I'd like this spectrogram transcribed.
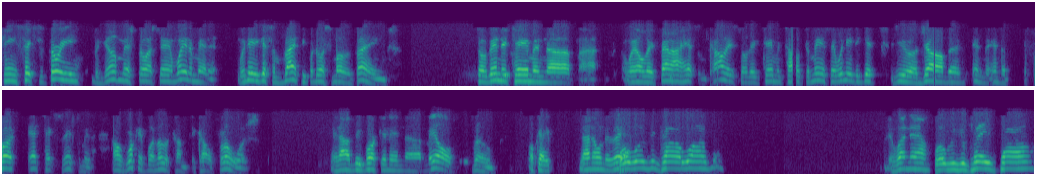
1963, the government started saying, "Wait a minute, we need to get some black people doing some other things." So then they came and uh, well, they found I had some college, so they came and talked to me and said, "We need to get you a job in, in the in the front at Texas Instruments." I was working for another company called Floors, and I'd be working in the mill room. Okay, not only that. What was it called, Walter? What now? What was the place called?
